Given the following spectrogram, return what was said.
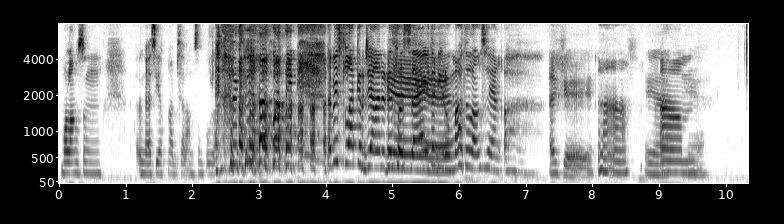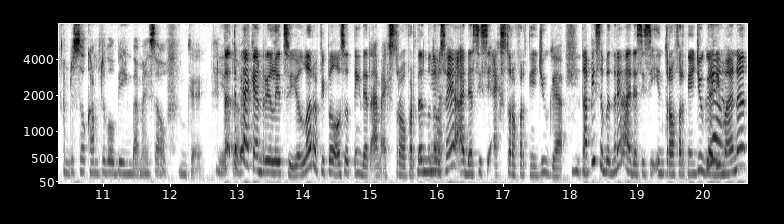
mau langsung enggak sih aku nggak bisa langsung pulang. Tapi setelah kerjaan udah Iya, selesai, iya, itu di iya. rumah tuh langsung yang ah. Oke, uh-uh. Iya, Um, iya. I'm just so comfortable being by myself. Oke. Gitu. Ta- Tapi I can relate to you. A lot of people also think that I'm extrovert dan menurut Yeah. saya ada sisi extrovertnya juga. Tapi sebenarnya ada sisi introvertnya juga Yeah. di mana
